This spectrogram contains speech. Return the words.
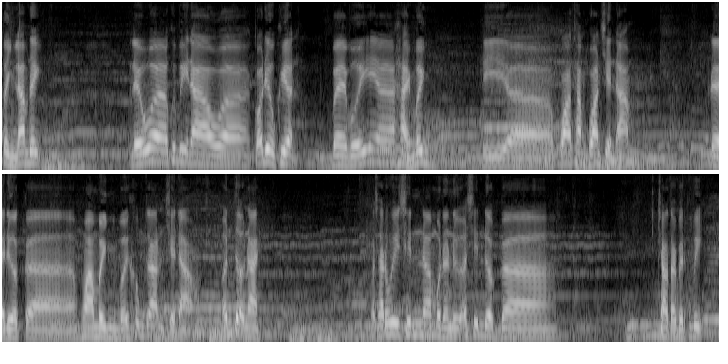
tỉnh Nam Định. Nếu ờ, quý vị nào ờ, có điều kiện về với ờ, Hải Minh thì qua tham quan triển lãm để được hòa mình với không gian triển lãm ấn tượng này. Và Sa Đô Huy xin một lần nữa xin được chào tạm biệt quý vị.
